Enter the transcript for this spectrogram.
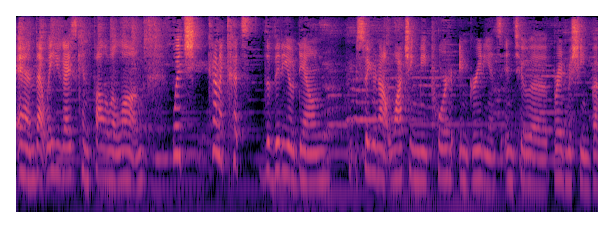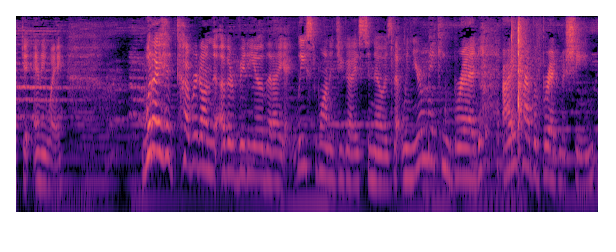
and that way you guys can follow along, which kind of cuts the video down so you're not watching me pour ingredients into a bread machine bucket anyway. What I had covered on the other video that I at least wanted you guys to know is that when you're making bread, I have a bread machine.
